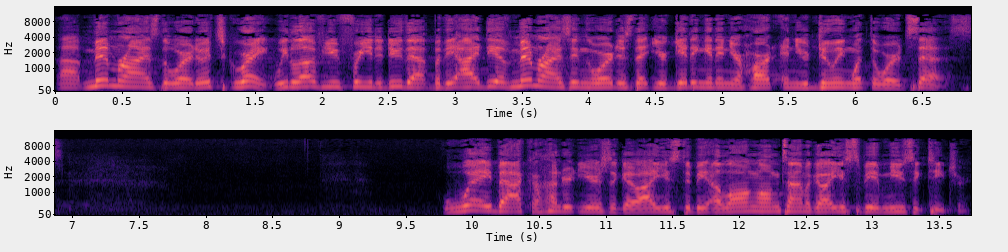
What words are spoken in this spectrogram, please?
uh, memorize the word. It's great. We love you for you to do that. But the idea of memorizing the word is that you're getting it in your heart and you're doing what the word says. Way back a hundred years ago, I used to be, a long, long time ago, I used to be a music teacher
